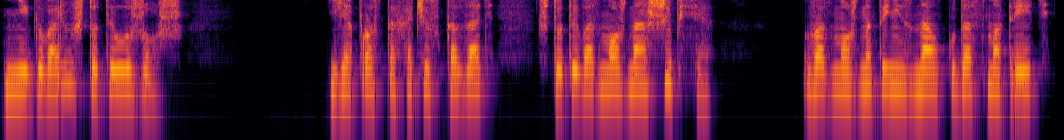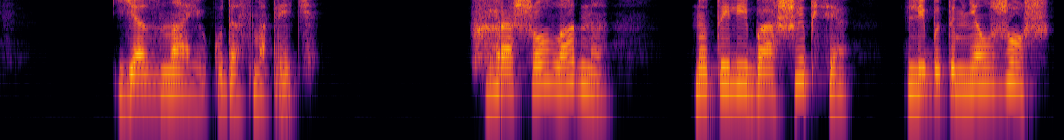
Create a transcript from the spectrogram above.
не говорю, что ты лжешь. Я просто хочу сказать, что ты, возможно, ошибся. Возможно, ты не знал, куда смотреть. Я знаю, куда смотреть. Хорошо, ладно. Но ты либо ошибся, либо ты мне лжешь,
